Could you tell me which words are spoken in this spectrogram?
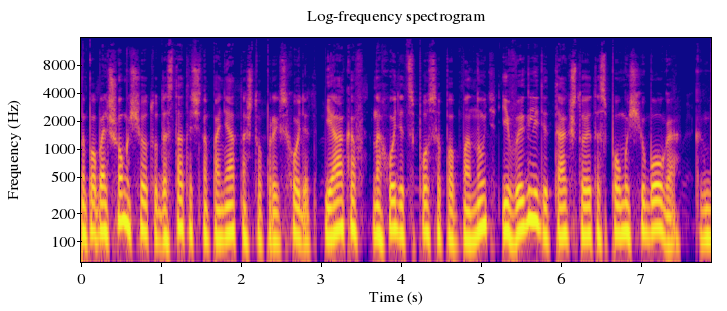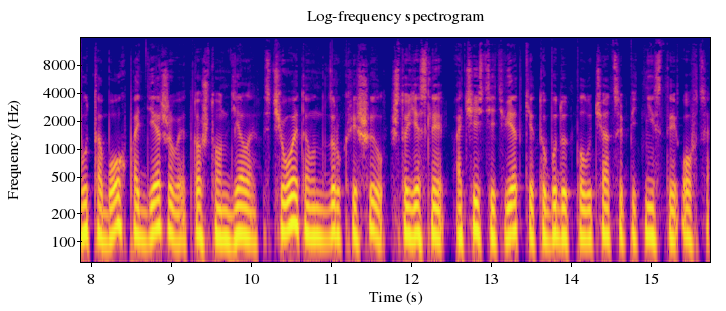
Но по большому счету достаточно понятно, что происходит. Иаков находит способ обмануть и выглядит так, что это с помощью Бога. Как будто Бог поддерживает то, что он делает. С чего это он вдруг решил, что если очистить ветки, то будут получаться пятнистые овцы?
